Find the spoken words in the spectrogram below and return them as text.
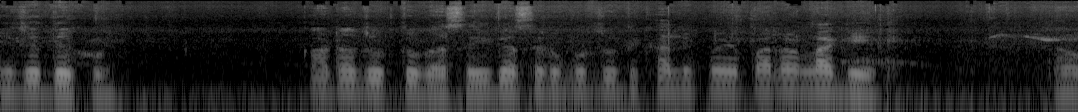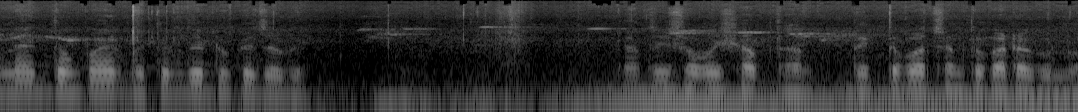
এই যে দেখুন, কাঁটাযুক্ত গাছ, এই গাছের উপর যদি খালি পায়ে পাড়া লাগে, তাহলে একদম পায়ের ভেতর দিয়ে ঢুকে যাবে। কাজেই সবাই সাবধান। দেখতে পাচ্ছেন তো কাঁটাগুলো?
